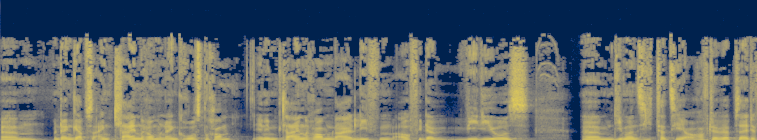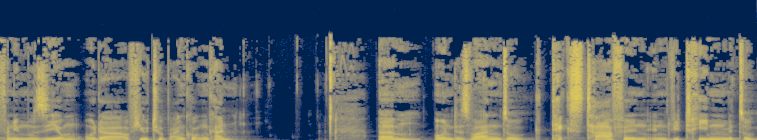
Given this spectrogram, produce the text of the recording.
Ähm, und dann gab's einen kleinen Raum und einen großen Raum. In dem kleinen Raum, da liefen auch wieder Videos, ähm, die man sich tatsächlich auch auf der Webseite von dem Museum oder auf YouTube angucken kann. Ähm, und es waren so Texttafeln in Vitrinen mit so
